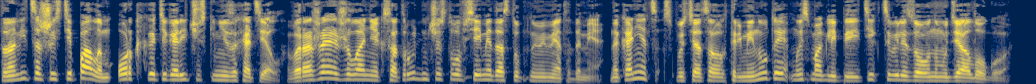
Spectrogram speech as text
Становиться шестипалым орк категорически не захотел, выражая желание к сотрудничеству всеми доступными методами. Наконец, спустя целых три минуты, мы смогли перейти к цивилизованному диалогу.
